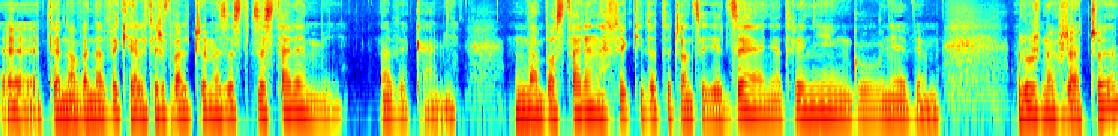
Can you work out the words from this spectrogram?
e, te nowe nawyki, ale też walczymy ze, ze starymi nawykami. No bo stare nawyki dotyczące jedzenia, treningu, nie wiem, różnych rzeczy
